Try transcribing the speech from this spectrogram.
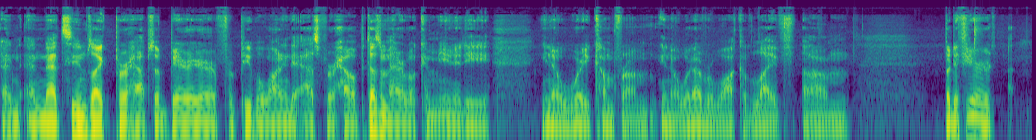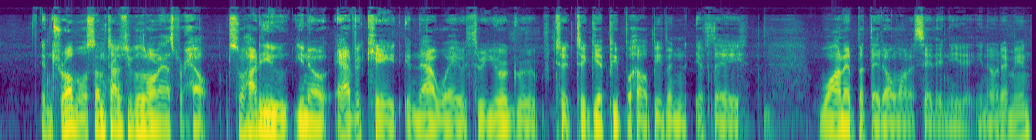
and and that seems like perhaps a barrier for people wanting to ask for help. It doesn't matter what community, you know, where you come from, you know, whatever walk of life. Um, but if you're in trouble, sometimes people don't ask for help. So how do you, you know, advocate in that way through your group to, to get people help, even if they want it, but they don't want to say they need it. You know what I mean?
